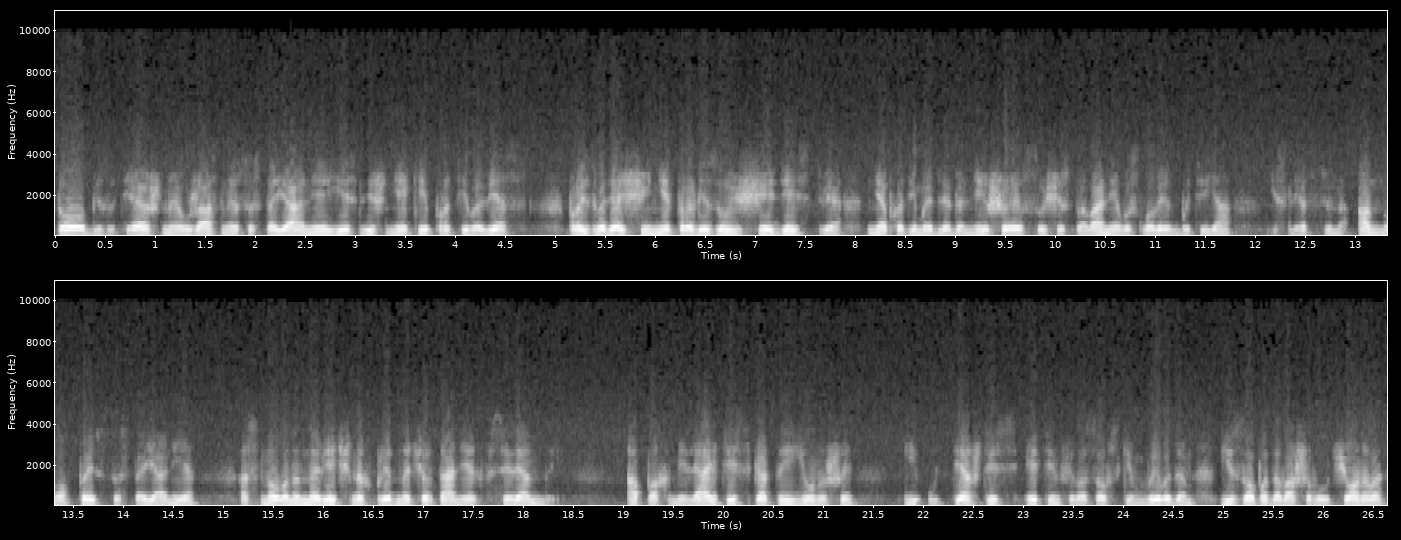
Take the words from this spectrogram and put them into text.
То безутешное ужасное состояние есть лишь некий противовес, производящий нейтрализующее действие, необходимое для дальнейшего существования в условиях бытия, и, следственно, оно, то есть состояние, основано на вечных предначертаниях Вселенной. Опохмеляйтесь, коты юноши, и утешьтесь этим философским выводом из опыта вашего ученого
